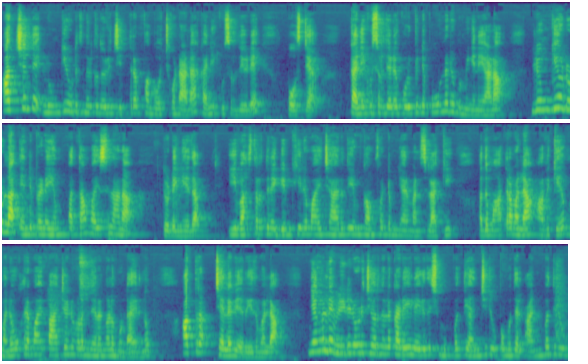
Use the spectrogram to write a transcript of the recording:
അച്ഛന്റെ ലുങ്കി ഉടുത്തു നിൽക്കുന്ന ഒരു ചിത്രം പങ്കുവച്ചുകൊണ്ടാണ് കനി കുസൃതിയുടെ പോസ്റ്റ്. കനി കുസൃതിയുടെ കുറിപ്പിന്റെ പൂർണരൂപം ഇങ്ങനെയാണ്. ലുങ്കിയോടുള്ള എന്റെ പ്രണയം പത്താം വയസ്സിലാണ് തുടങ്ങിയത്. ഈ വസ്ത്രത്തിന് ഗംഭീരമായ ചാരുതയും കംഫർട്ടും ഞാൻ മനസ്സിലാക്കി. അതുമാത്രമല്ല അവയ്ക്ക് മനോഹരമായ പാറ്റേണുകളും നിറങ്ങളും ഉണ്ടായിരുന്നു. അത്ര ചെലവേറിയതുമല്ല. ഞങ്ങളുടെ വീടിനോട് ചേർന്നുള്ള കടയിൽ ഏകദേശം മുപ്പത്തി അഞ്ച് രൂപ മുതൽ അൻപത് രൂപ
